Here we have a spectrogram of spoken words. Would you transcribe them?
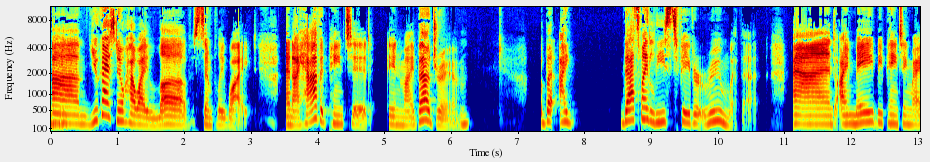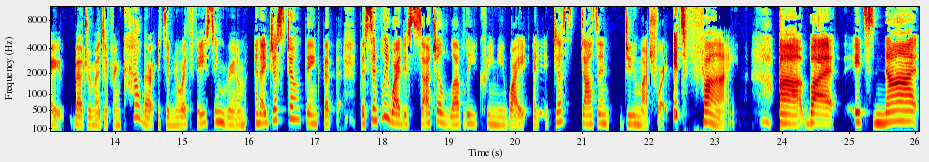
Mm-hmm. Um, you guys know how I love Simply White, and I have it painted in my bedroom, but I that's my least favorite room with it. And I may be painting my bedroom a different color. It's a north facing room. And I just don't think that the, the Simply White is such a lovely, creamy white. And it just doesn't do much for it. It's fine. Uh, but it's not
